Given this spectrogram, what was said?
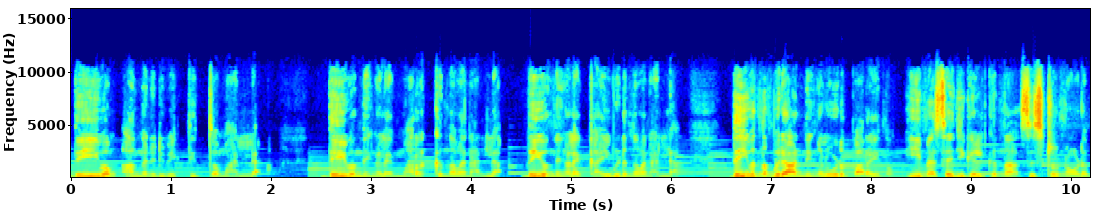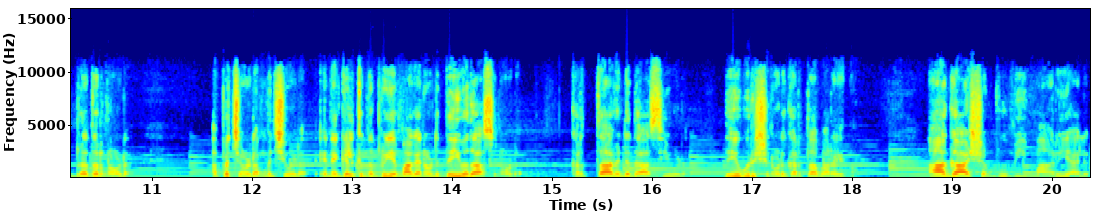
ദൈവം അങ്ങനൊരു വ്യക്തിത്വമല്ല. ദൈവം നിങ്ങളെ മറക്കുന്നവനല്ല. ദൈവം നിങ്ങളെ കൈവിടുന്നവനല്ല. ദൈവം നമ്പുരാൻ നിങ്ങളോട് പറയുന്നു ഈ മെസ്സേജ് കേൾക്കുന്ന സിസ്റ്ററിനോട് ബ്രദറിനോട് അപ്പച്ചനോട് അമ്മച്ചിയോട് എന്നെ കേൾക്കുന്ന പ്രിയ മകനോട് ദൈവദാസനോട് കർത്താവിന്റെ ദാസിയോട് ദൈവപുരുഷനോട് കർത്താവ് പറയുന്നു ആകാശം ഭൂമിയും മാറിയാലും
